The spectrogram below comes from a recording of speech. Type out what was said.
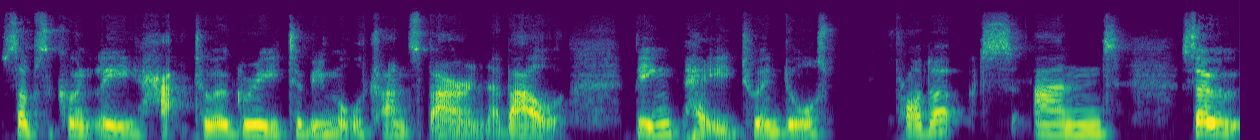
subsequently had to agree to be more transparent about being paid to endorse products. And so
